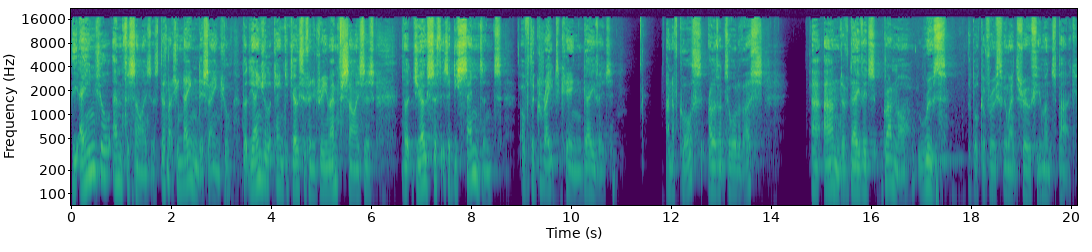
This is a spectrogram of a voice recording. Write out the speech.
The angel emphasizes, doesn't actually name this angel, but the angel that came to Joseph in a dream emphasizes that Joseph is a descendant of the great King David. And of course, relevant to all of us, uh, and of David's grandma, Ruth, the book of Ruth we went through a few months back.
